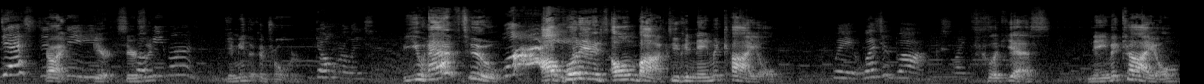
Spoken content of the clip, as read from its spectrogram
destiny. All right, here, seriously? Pokemon, Give me the controller. don't release it. You have to. Why? I'll put it in its own box. You can name it Kyle. Wait, what's a box? Like Click yes. Name it Kyle.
